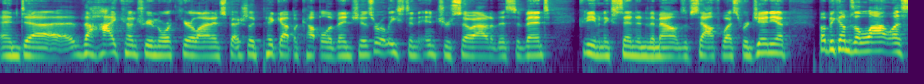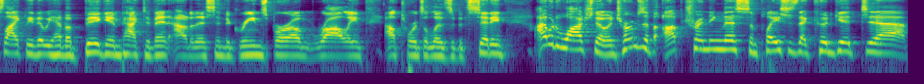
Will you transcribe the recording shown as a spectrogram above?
and uh, the high country of North Carolina, especially, pick up a couple of inches, or at least an inch or so out of this event. Could even extend into the mountains of southwest Virginia but becomes a lot less likely that we have a big impact event out of this into Greensboro, Raleigh, out towards Elizabeth City. I would watch though, in terms of uptrending this, some places that could get uh,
